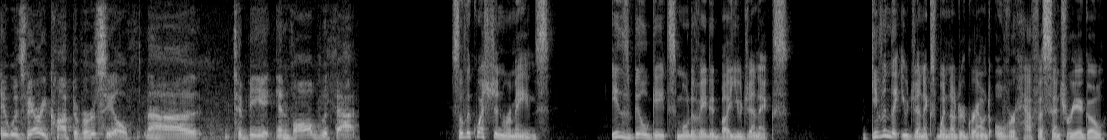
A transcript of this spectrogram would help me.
it was very controversial uh, to be involved with that. So the question remains Is Bill Gates motivated by eugenics? Given that eugenics went underground over half a century ago,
